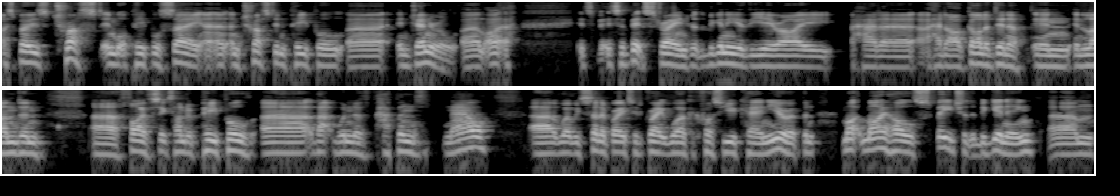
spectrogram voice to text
I suppose, trust in what people say and, and trust in people uh, in general. Um, I, it's it's a bit strange. At the beginning of the year, I had a I had our gala dinner in in London, uh, five six hundred people. Uh, that wouldn't have happened now uh, where we celebrated great work across the UK and Europe. And my, my whole speech at the beginning, um,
